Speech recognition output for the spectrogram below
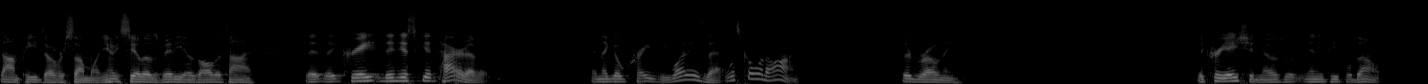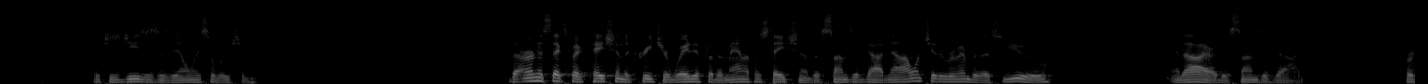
stompedes over someone, you know, you see those videos all the time. They, they create, they just get tired of it, and they go crazy. What is that? What's going on? They're groaning. The creation knows what many people don't, which is Jesus is the only solution. The earnest expectation of the creature waited for the manifestation of the sons of God. Now, I want you to remember this. You and I are the sons of God. 1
